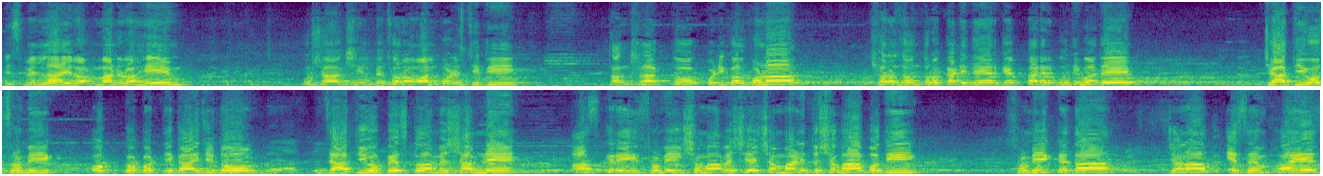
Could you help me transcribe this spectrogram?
বিসমিল্লাহ রহমান রহিম। পোশাক শিল্পে চলমান পরিস্থিতি, ধ্বংসাত্মক পরিকল্পনা, ষড়যন্ত্রকারীদের গ্রেপ্তারের প্রতিবাদে জাতীয় শ্রমিক ঐক্য কর্তৃক আয়োজিত জাতীয় প্রেস ক্লাবের সামনে আজকের এই শ্রমিক সমাবেশে সম্মানিত সভাপতি, শ্রমিক নেতা জনাব এস এম ফয়েজ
